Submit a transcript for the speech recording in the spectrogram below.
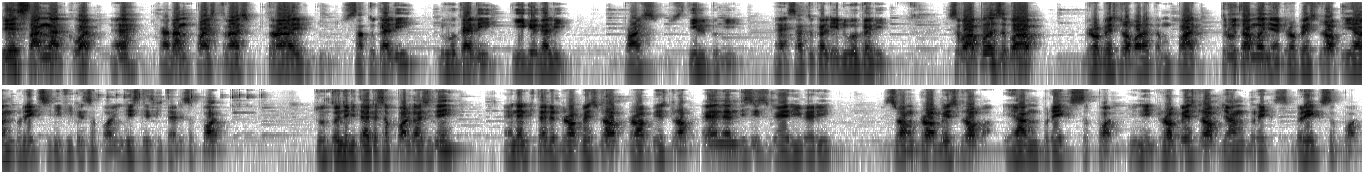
dia sangat kuat eh. Kadang price try, try satu kali, dua kali, tiga kali. Price still pergi. Eh, satu kali, dua kali. Sebab apa? Sebab drop base drop adalah tempat terutamanya drop base drop yang break significant support. In this case kita ada support. Contohnya kita ada support kat sini and then kita ada drop base drop drop base drop and then this is very very strong. Drop base drop yang break support. Ini drop base drop yang break break support.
